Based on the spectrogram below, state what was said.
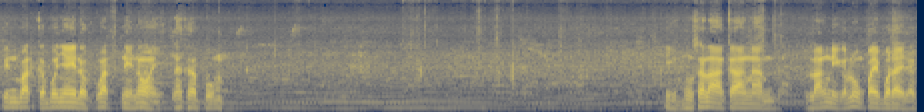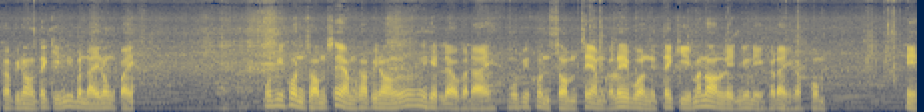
เป็นวัดกับบ่ใหญ่ดอกวัดน้อยนะครับ ผม นี่หงสลากลางน้ำหลังนี่ก็ลงไปบ่ได้แล้วครับพี่น้องแต่กี้มีบันไดลงไปบ่มีคนซ่อมแซมครับพี่น้องเห็ดแล้วก็ได้บ่มีคนซ่อมแซมก็เลยบนนี่แต่กี้มานอนเล่นอยู่นี่ก็ได้ครับผม นี่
